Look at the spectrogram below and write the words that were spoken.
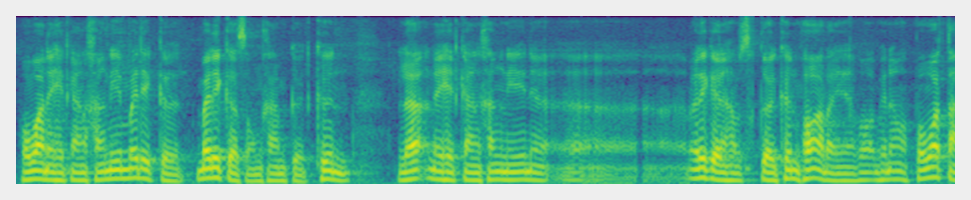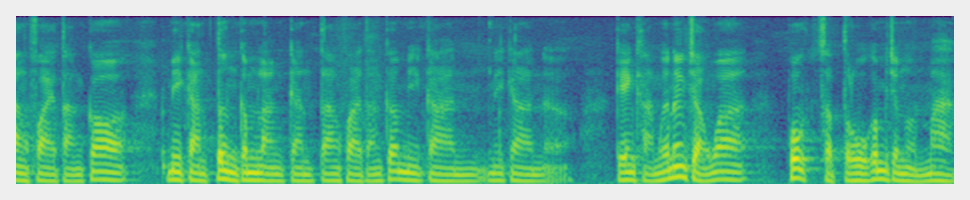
เพราะว่าในเหตุการณ์ครั้งนี้ไม่ได้เกิดไม่ได้เกิดสงครามเกิดขึ้น และในเหตุการณ์ครั้งนี้เนี่ยไม่ได้เกิดเกิดขึ้นเพราะอะไรนะเพราะพี่น้องเพราะว่าต่างฝ่ายต่างก็มีการตึงกำลังกันต่างฝ่ายต่างก็มีการมีการเกรงขามกันเนื่องจากว่าพวกศัตรูก็มีจำนวนมาก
